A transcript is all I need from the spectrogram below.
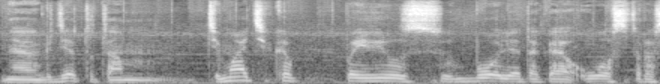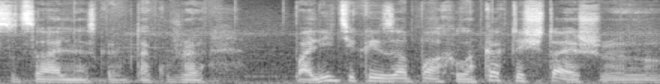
где-то там тематика появилась более такая остро социальная, скажем так, уже политикой запахло. Как ты считаешь, э,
